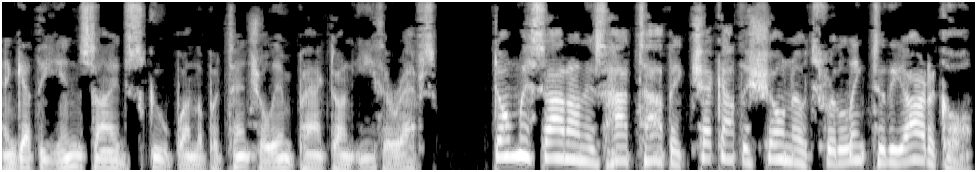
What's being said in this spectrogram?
and get the inside scoop on the potential impact on Ether ETF's. Don't miss out on this hot topic. Check out the show notes for the link to the article.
